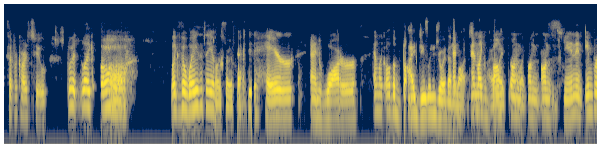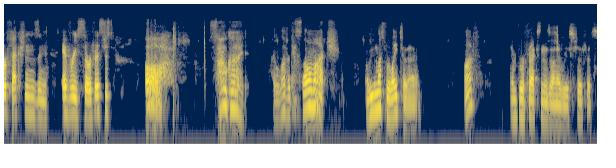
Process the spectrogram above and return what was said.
except for Cars 2. But like oh like the way that they have affected hair and water and like all the bumps I do enjoy that and, a lot. and like bumps like, on, like on, on skin and imperfections in every surface. Just oh so good. I love it so much. Oh, you must relate to that. What? Imperfections on every surface.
